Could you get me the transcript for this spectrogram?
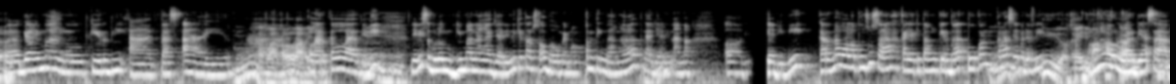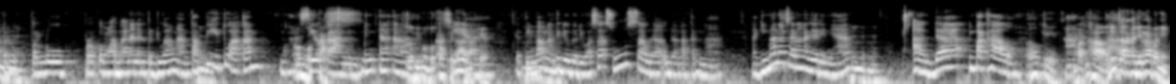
Bagai mengukir di atas air. Hmm, Nah, kelar-kelar nggak itu. kelar-kelar. Jadi Hmm, hmm, hmm. jadi sebelum gimana ngajarinnya kita harus tahu bahwa memang penting banget ngajarin anak eh, di usia dini karena walaupun susah kayak kita ngukir batu kan keras ya pada Iya, kayak Oh, dipahat kan. luar biasa Hmm. perlu perlu perlu pengorbanan dan perjuangan tapi itu akan menghasilkan men- eh, eh. Lebih membekas ya ke iya. anak ya. ketimbang Hmm. nanti dia udah dewasa susah udah udah nggak kena nah gimana cara ngajarinnya Hmm, hmm, hmm. ada empat hal Oke, Ah, empat empat hal. Ini hal. cara ngajarin apa nih?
